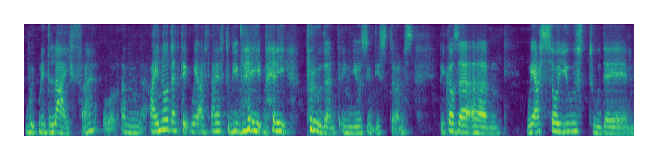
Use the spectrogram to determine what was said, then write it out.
with, life, um, I know that we are, I have to be very very prudent in using these terms because uh, um, we are so used to the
